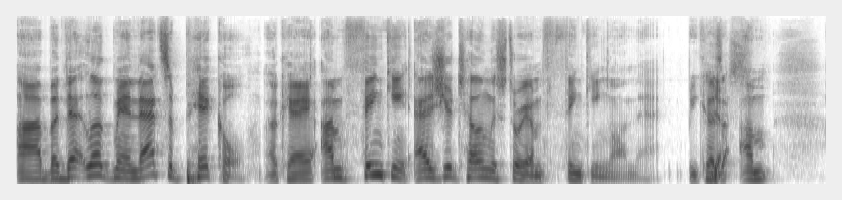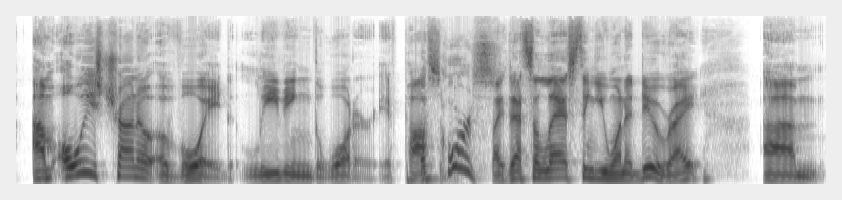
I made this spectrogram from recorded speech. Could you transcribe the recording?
Uh, but that look, man, that's a pickle. Okay, I'm thinking as you're telling the story, I'm thinking on that because Yes. I'm, I'm always trying to avoid leaving the water if possible. Of course. like that's the last thing you want to do, right? Um,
